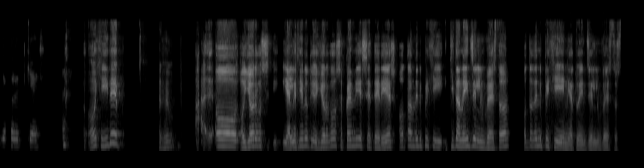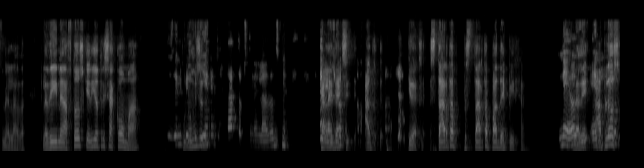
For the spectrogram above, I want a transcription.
διαφορετικές. Όχι, είναι. Ο, ο Γιώργος, η αλήθεια είναι ότι ο Γιώργος επένδυε σε εταιρείες όταν δεν υπήρχε, και ήταν angel investor, όταν δεν υπήρχε η έννοια του angel investor στην Ελλάδα. Δηλαδή είναι αυτός και δύο-τρεις ακόμα. Δεν υπήρχε νομίζω... η έννοια του startup στην Ελλάδα. Καλά, εντάξει. Κοίταξε. Startup, startup πάντα υπήρχαν. Ναι, όχι. Δηλαδή, απλώς,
